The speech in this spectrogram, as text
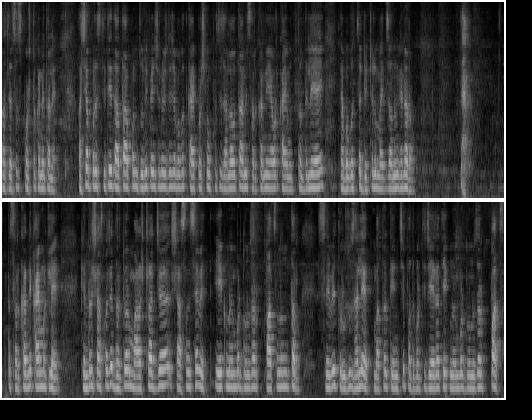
असल्याचं स्पष्ट करण्यात आलं आहे अशा परिस्थितीत आता आपण जुनी पेन्शन योजनेच्या बाबत काय प्रश्न उपस्थित झाला होता आणि सरकारने यावर काय उत्तर दिले आहे याबाबतचं डिटेल माहिती जाणून घेणार आहोत. तर सरकारने काय म्हटले आहे केंद्र शासनाच्या धर्तीवर महाराष्ट्र राज्य शासन सेवेत एक नोव्हेंबर दोन हजार पाच नंतर सेवेत रुजू झाले आहेत. मात्र त्यांची पदभरती जाहिरात एक नोव्हेंबर दोन हजार पाच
